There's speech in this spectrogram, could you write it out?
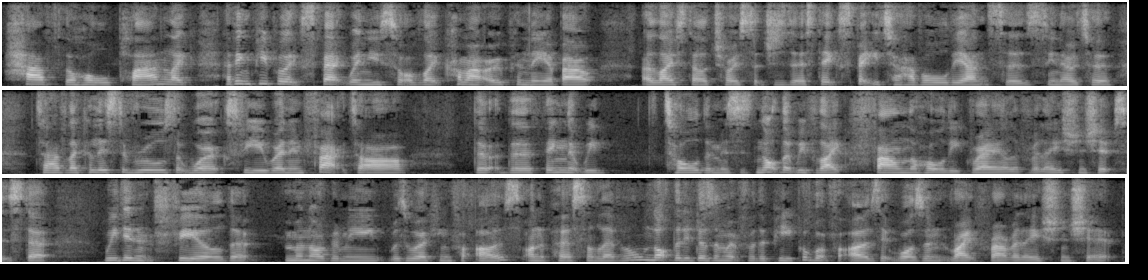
have the whole plan. Like, I think people expect when you sort of like come out openly about a lifestyle choice such as this, they expect you to have all the answers, you know, to, to have like a list of rules that works for you. When in fact, our, the, the thing that we told them is, is not that we've like found the holy grail of relationships, it's that we didn't feel that monogamy was working for us on a personal level. Not that it doesn't work for other people, but for us, it wasn't right for our relationship.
